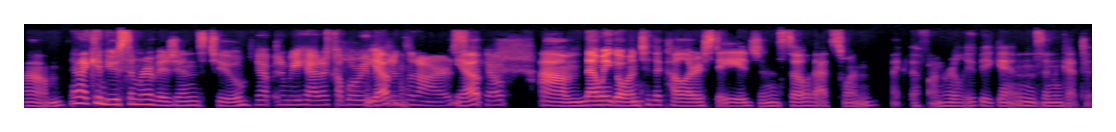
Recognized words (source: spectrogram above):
um, and i can do some revisions too yep and we had a couple revisions yep. in ours yep, yep. Um, then we go into the color stage and so that's when like the fun really begins and get to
